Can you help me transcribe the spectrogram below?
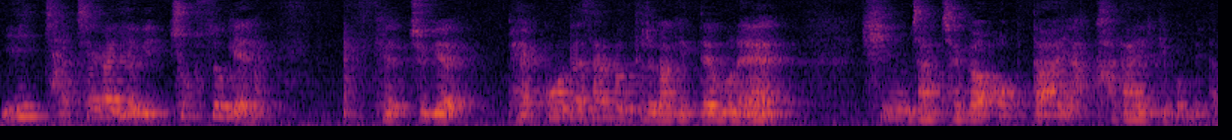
이 자체가 여기 축 속에 개축에 백호대살로 들어가기 때문에 힘 자체가 없다 약하다 이렇게 봅니다.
